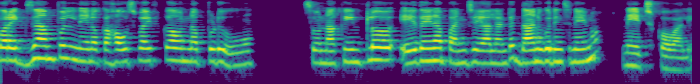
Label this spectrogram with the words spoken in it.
ఫర్ ఎగ్జాంపుల్ నేను ఒక హౌస్ వైఫ్గా ఉన్నప్పుడు సో నాకు ఇంట్లో ఏదైనా పని చేయాలంటే దాని గురించి నేను నేర్చుకోవాలి.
